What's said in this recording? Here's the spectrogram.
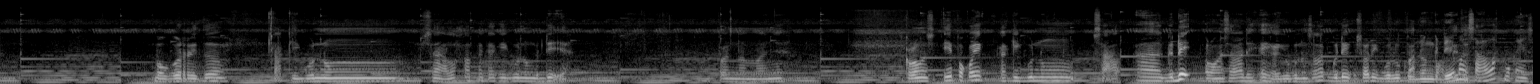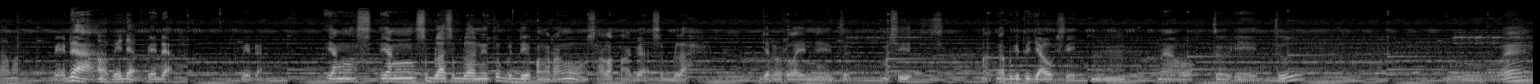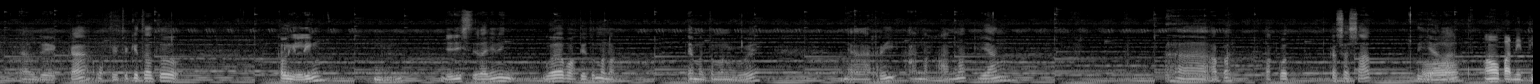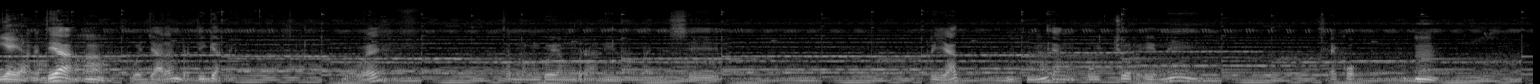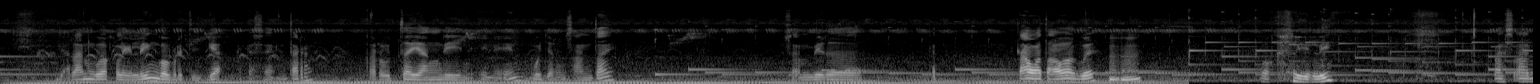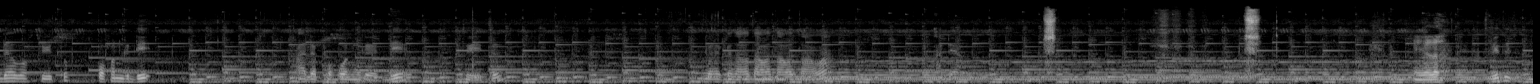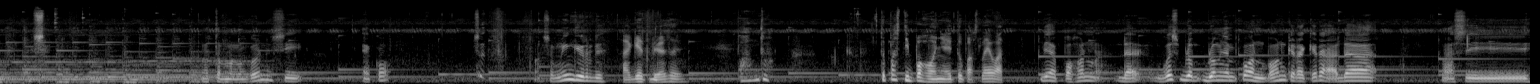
Bogor itu kaki gunung salah apa kaki gunung gede ya? Apa namanya? Kalau iya pokoknya kaki gunung sal ah, gede kalau nggak salah deh. Eh kaki gunung salak gede? Sorry gue lupa. Gunung gede mah salak bukannya sama? beda. Oh, beda. beda beda yang yang sebelah sebelahan itu gede Pangrango salak agak sebelah jalur lainnya itu masih nggak begitu jauh sih Hmm. nah waktu itu gue LDK waktu itu kita tuh keliling Hmm. jadi istilahnya nih gue waktu itu menek teman-teman gue nyari anak-anak yang eh, apa takut kesesat di jalan Oh, oh, panitia ya. panitia Heeh. Gue jalan bertiga nih gue temen gue yang berani namanya si Riyad Mhm. yang pucur ini si Eko Hmm. jalan gue keliling gue bertiga ke center ke rute yang di iniin gue jalan santai sambil tawa-tawa gue Mhm. gue keliling pas ada waktu itu pohon gede. Ada pohon gede waktu itu. Gue ketawa-tawa tawa-tawa ada yang Ya loh. gitu. Nah temen gue nih si Eko. Langsung minggir deh. Kaget biasa ya. apaan tuh? Itu pas di pohonnya itu pas lewat. dia pohon da- gue sebelum belum nyampe pohon. Pohon kira-kira ada masih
